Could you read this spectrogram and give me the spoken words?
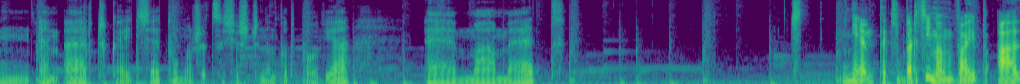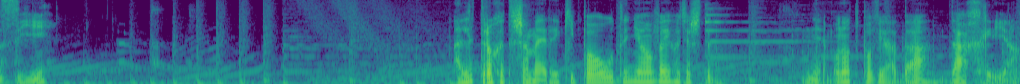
Mm, MR, czekajcie, tu może coś jeszcze nam podpowie. E, Mamet. Nie wiem, taki bardziej mam vibe Azji. Ale trochę też Ameryki Południowej, chociaż ty... Nie wiem, on odpowiada Dachlia.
